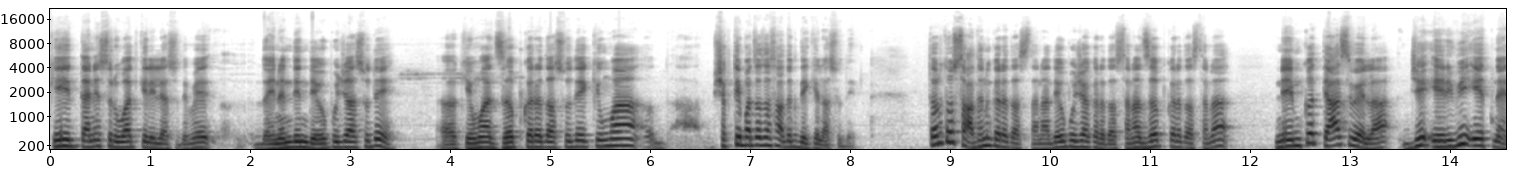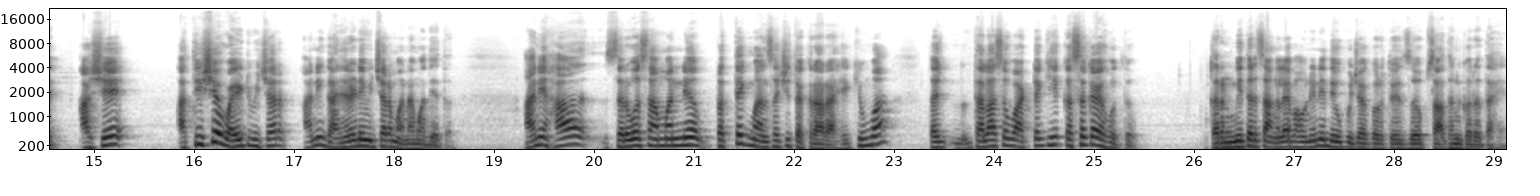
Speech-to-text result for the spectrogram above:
की त्याने सुरुवात केलेली असू दे म्हणजे दैनंदिन देवपूजा असू दे किंवा जप करत असू दे किंवा शक्तिपथाचा साधक देखील असू दे. तर तो साधन करत असताना देवपूजा करत असताना जप करत असताना नेमकं त्याच वेळेला जे एरवी येत नाहीत असे अतिशय वाईट विचार आणि घाणेरडे विचार मनामध्ये येतात. आणि हा सर्वसामान्य प्रत्येक माणसाची तक्रार आहे किंवा त्या त्याला असं वाटतं की हे कसं काय होतं? कारण मी तर चांगल्या भावनेने देवपूजा करतो आहे जप साधन करत आहे.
